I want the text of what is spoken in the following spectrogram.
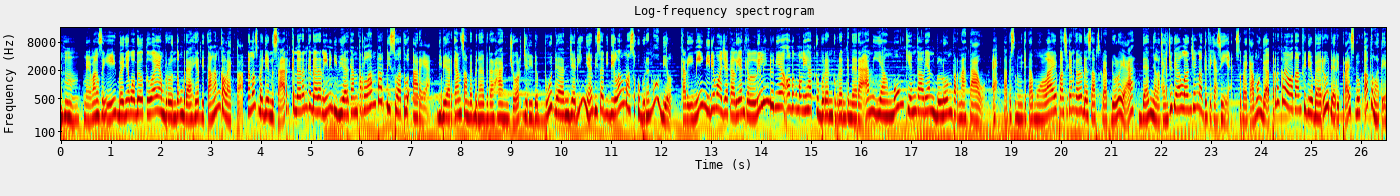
Hmm, memang sih, banyak mobil tua yang beruntung berakhir di tangan kolektor. Namun sebagian besar, kendaraan-kendaraan ini dibiarkan terlantar di suatu area. Dibiarkan sampai benar-benar hancur, jadi debu dan jadinya bisa dibilang masuk kuburan mobil. Kali ini, Nidia mau ajak kalian keliling dunia untuk melihat kuburan-kuburan kendaraan yang mungkin kalian belum pernah tahu. Tapi sebelum kita mulai, pastikan kalian udah subscribe dulu ya, dan nyalakan juga lonceng notifikasinya, supaya kamu nggak pernah kelewatan video baru dari Pricebook Otomotif.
